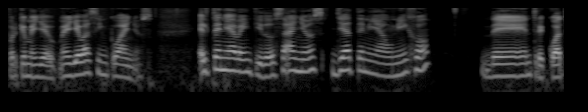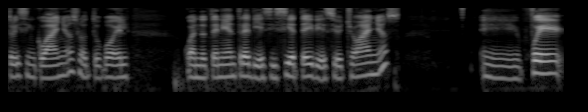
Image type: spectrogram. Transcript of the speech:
porque me, me lleva 5 años. Él tenía 22 años, ya tenía un hijo de entre 4 y 5 años, lo tuvo él cuando tenía entre 17 y 18 años. Eh, fue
